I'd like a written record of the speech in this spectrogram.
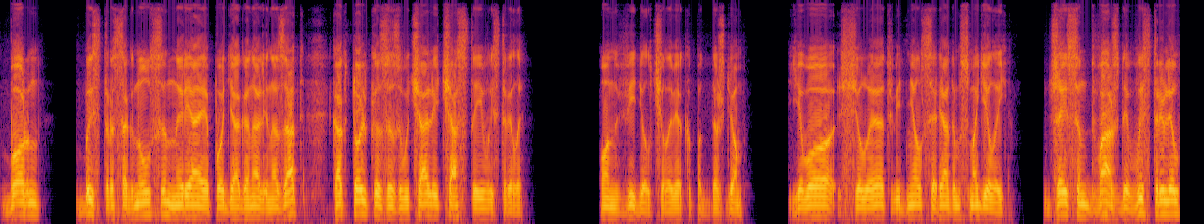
Борн быстро согнулся, ныряя по диагонали назад, как только зазвучали частые выстрелы. Он видел человека под дождем. Его силуэт виднелся рядом с могилой. Джейсон дважды выстрелил,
